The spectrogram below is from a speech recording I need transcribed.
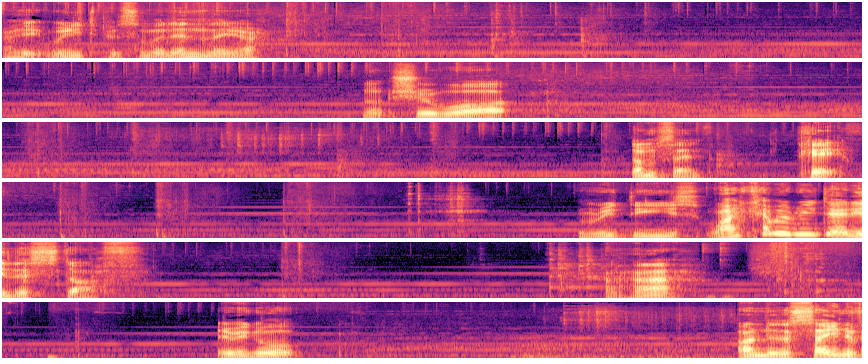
Right, we need to put something in there. Not sure what. Something. Okay. Read these. Why can't we read any of this stuff? Aha. There we go. Under the sign of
